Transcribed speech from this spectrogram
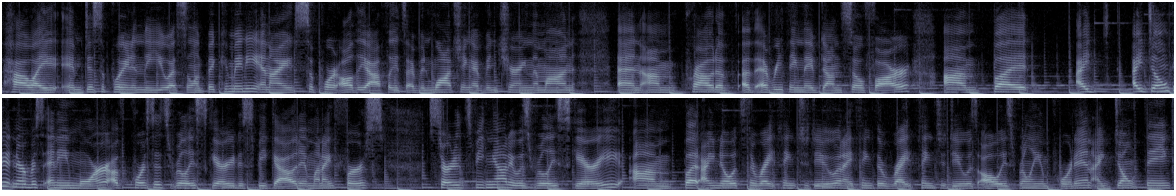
how I am disappointed in the U.S. Olympic Committee, and I support all the athletes I've been watching, I've been cheering them on, and I'm proud of, of everything they've done so far. Um, but I, I don't get nervous anymore. Of course, it's really scary to speak out, and when I first started speaking out, it was really scary, um, but I know it's the right thing to do, and I think the right thing to do is always really important. I don't think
